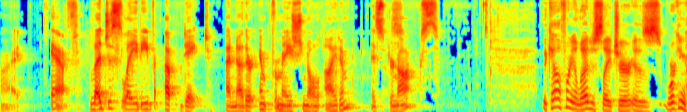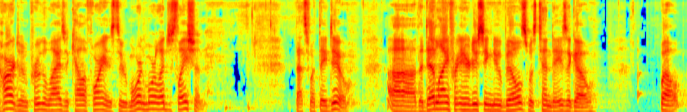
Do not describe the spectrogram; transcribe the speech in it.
All right. F, legislative update, another informational item. Mr. Knox? The California legislature is working hard to improve the lives of Californians through more and more legislation. That's what they do. Uh, the deadline for introducing new bills was 10 days ago. Well,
